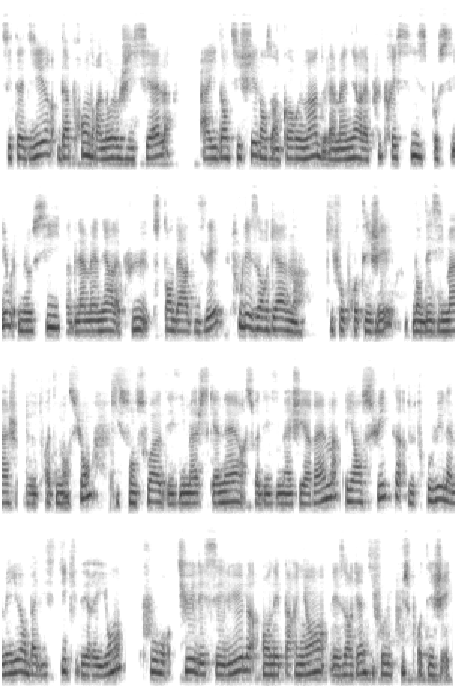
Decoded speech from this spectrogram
c'est-à-dire d'apprendre à nos logiciels à identifier dans un corps humain de la manière la plus précise possible, mais aussi de la manière la plus standardisée, tous les organes qu'il faut protéger dans des images de trois dimensions, qui sont soit des images scanners, soit des images IRM, et ensuite de trouver la meilleure balistique des rayons pour tuer les cellules en épargnant les organes qu'il faut le plus protéger.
